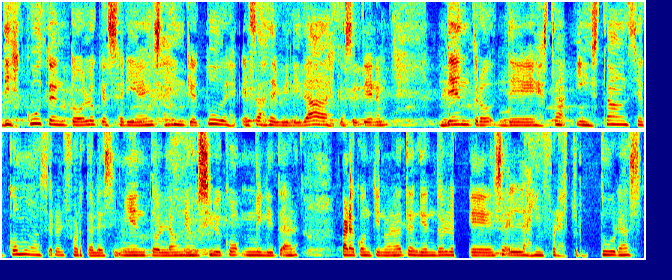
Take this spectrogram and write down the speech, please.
discuten todo lo que serían esas inquietudes, esas debilidades que se tienen dentro de esta instancia, cómo va a ser el fortalecimiento, la unión cívico-militar para continuar atendiendo lo que es las infraestructuras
